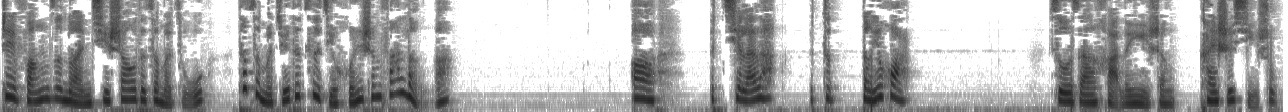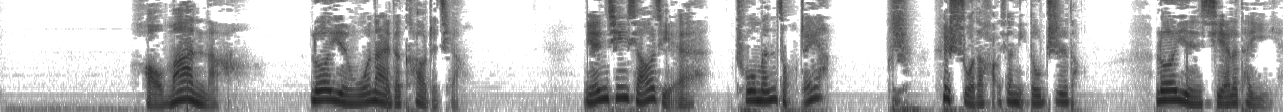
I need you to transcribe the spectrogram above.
这房子暖气烧的这么足，他怎么觉得自己浑身发冷啊？哦，起来了，等等一会儿。苏三喊了一声，开始洗漱。好慢呐！罗隐无奈的靠着墙。年轻小姐。出门总这样，说的好像你都知道。罗隐斜了他一眼，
